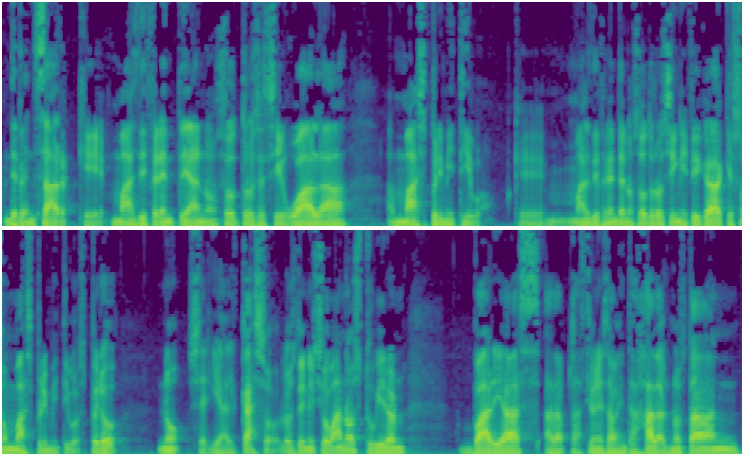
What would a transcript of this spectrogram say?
de pensar que más diferente a nosotros es igual a más primitivo. Que más diferente a nosotros significa que son más primitivos. Pero no sería el caso. Los denisovanos tuvieron varias adaptaciones aventajadas. No estaban.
